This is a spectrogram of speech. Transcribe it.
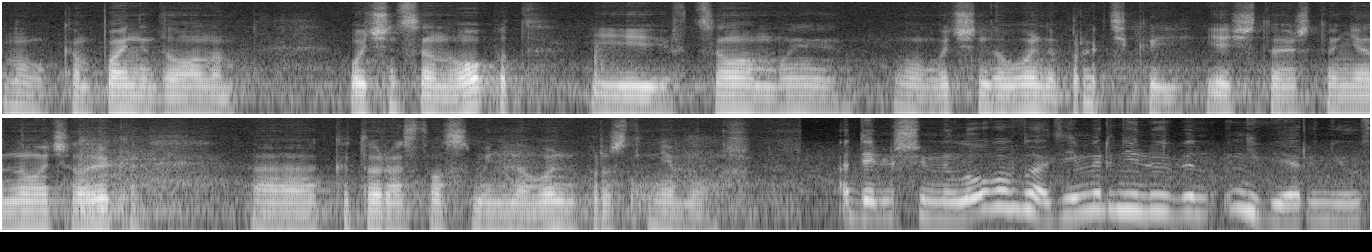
ну, компания дала нам очень ценный опыт, и в целом мы ну, очень довольны практикой. Я считаю, что ни одного человека, а, который остался бы недоволен, просто не было. Адель Шамилова, Владимир Нелюбин, Univer News.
